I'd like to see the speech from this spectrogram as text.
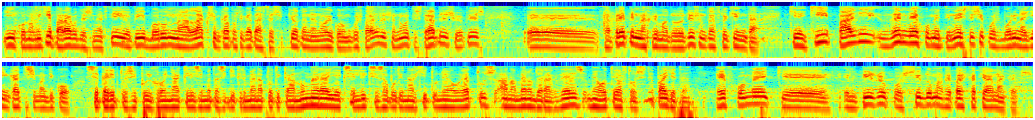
Οι οικονομικοί παράγοντες είναι αυτοί οι οποίοι μπορούν να αλλάξουν κάπως την κατάσταση. Και όταν εννοώ οικονομικούς παράγοντες, εννοώ τις τράπεζες οι οποίες ε, θα πρέπει να χρηματοδοτήσουν τα αυτοκίνητα. Και εκεί πάλι δεν έχουμε την αίσθηση πως μπορεί να γίνει κάτι σημαντικό. Σε περίπτωση που η χρονιά κλείσει με τα συγκεκριμένα πτωτικά νούμερα, οι εξελίξεις από την αρχή του νέου έτους αναμένονται ραγδαίες με ό,τι αυτό συνεπάγεται. Εύχομαι και ελπίζω πως σύντομα θα υπάρχει κάποια ανάκαμψη.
